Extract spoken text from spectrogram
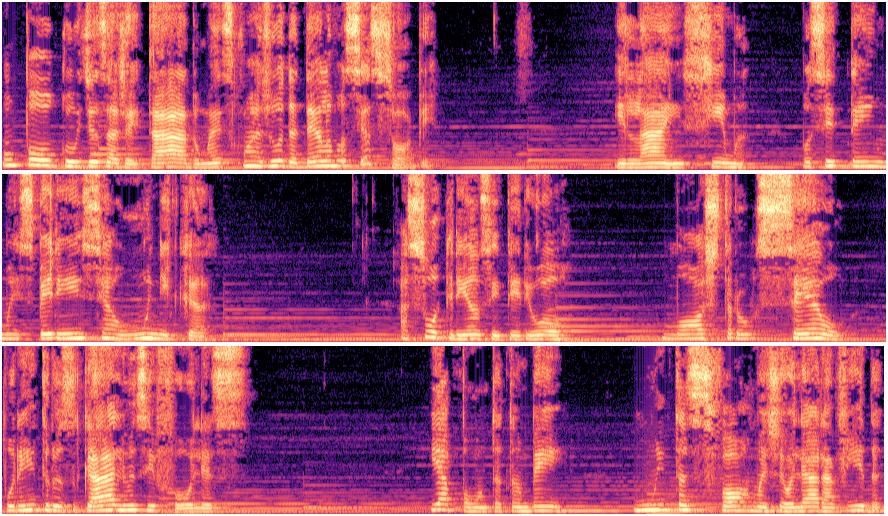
Um pouco desajeitado, mas com a ajuda dela você sobe. E lá em cima você tem uma experiência única a sua criança interior mostra o céu por entre os galhos e folhas e aponta também muitas formas de olhar a vida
